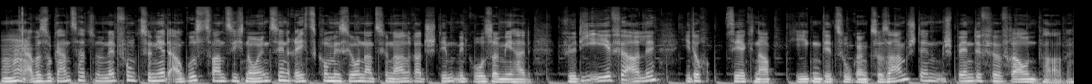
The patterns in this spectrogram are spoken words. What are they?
Mhm, aber so ganz hat es noch nicht funktioniert. August 2019, Rechtskommission Nationalrat stimmt mit großer Mehrheit für die Ehe für alle, jedoch sehr knapp gegen den Zugang zur Samenspende für Frauenpaare.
